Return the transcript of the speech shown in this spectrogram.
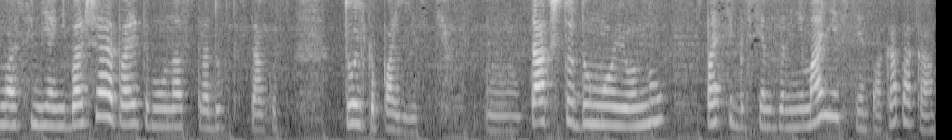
у нас семья небольшая, поэтому у нас продуктов так вот только поесть. Так что думаю, ну, спасибо всем за внимание. Всем пока-пока.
